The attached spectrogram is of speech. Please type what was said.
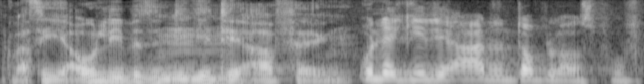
ja. Was ich auch liebe, sind die Mhm. GTA-Felgen Und der GDA hat einen Doppelauspuff.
